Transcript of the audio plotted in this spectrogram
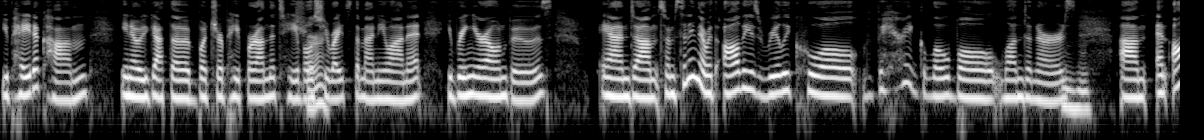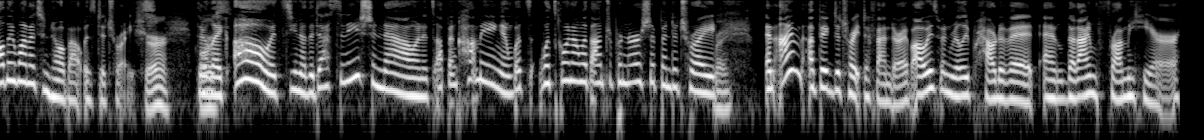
You pay to come. You know, you got the butcher paper on the table. Sure. She writes the menu on it. You bring your own booze. And um, so I'm sitting there with all these really cool, very global Londoners, um, and all they wanted to know about was Detroit. Mm-hmm. Sure, they're course. like, "Oh, it's you know the destination now, and it's up and coming, and what's what's going on with entrepreneurship in Detroit?" Right. And I'm a big Detroit defender. I've always been really proud of it, and that I'm from here.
